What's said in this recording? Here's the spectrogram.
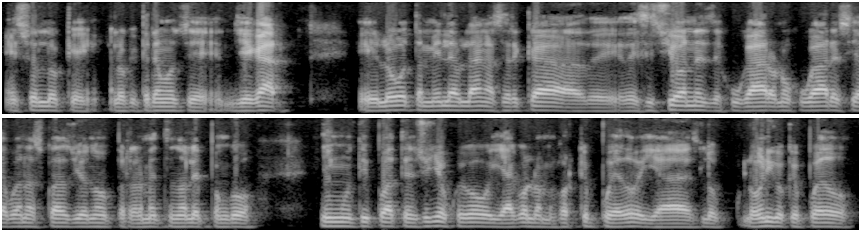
eso es lo que, a lo que queremos llegar. luego también le hablan acerca de decisiones de jugar o no jugar. Decía, buenas cosas, yo no, pero realmente no le pongo ningún tipo de atención. Yo juego y hago lo mejor que puedo y ya es lo, lo único que puedo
